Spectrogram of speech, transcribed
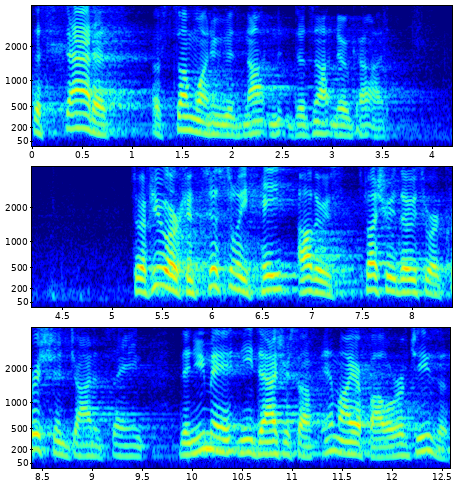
the status of someone who is not, does not know God. So if you are consistently hate others, especially those who are Christian, John is saying, then you may need to ask yourself, Am I a follower of Jesus?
